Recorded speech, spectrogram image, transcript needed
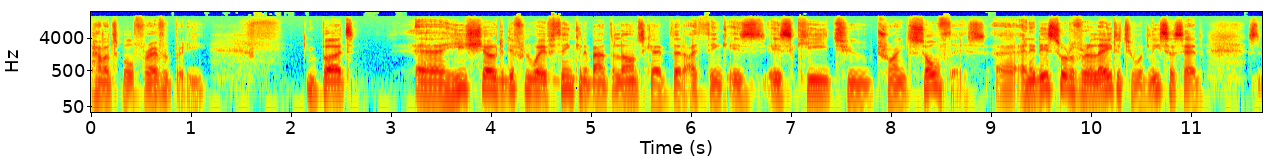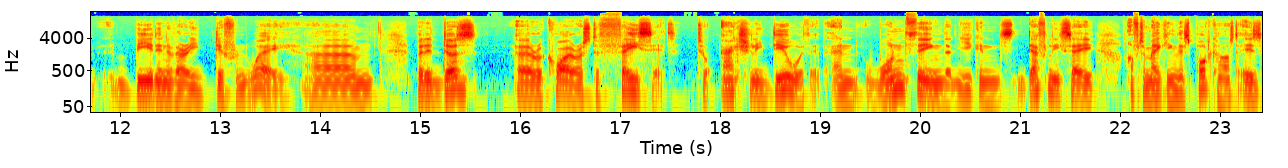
palatable for everybody. But uh, he showed a different way of thinking about the landscape that I think is is key to trying to solve this, uh, and it is sort of related to what Lisa said, be it in a very different way. Um, but it does uh, require us to face it to actually deal with it. And one thing that you can definitely say after making this podcast is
